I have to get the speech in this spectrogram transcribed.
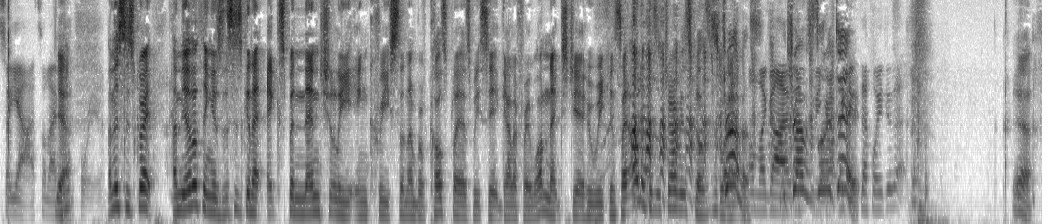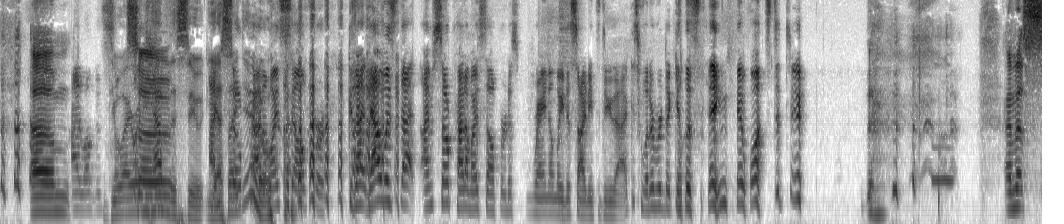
So yeah, that's what I Yeah. meant for you. And this is great. And the other thing is, this is going to exponentially increase the number of cosplayers we see at Gallifrey 1 next year who we can say, oh, look, it's a Travis cosplayer. Travis. Oh my god, Travis is on a gonna be great. We date. definitely do that. Yeah. Um, I love this. Suit. Do so I much. already So- have the suit? I'm Yes, so I do. proud of myself for because that was that. I'm so proud of myself for just randomly deciding to do that. Because what a ridiculous thing it wants to do. And that's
